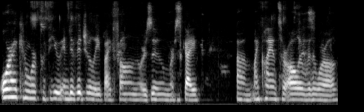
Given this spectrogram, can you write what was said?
or I can work with you individually by phone or Zoom or Skype um, my clients are all over the world.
